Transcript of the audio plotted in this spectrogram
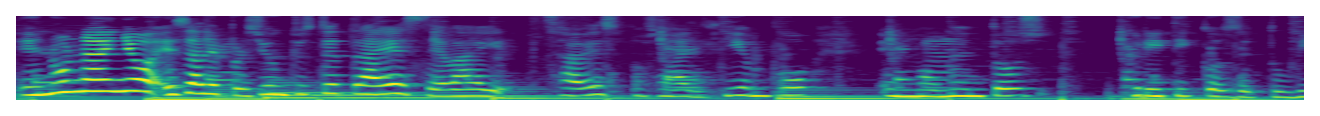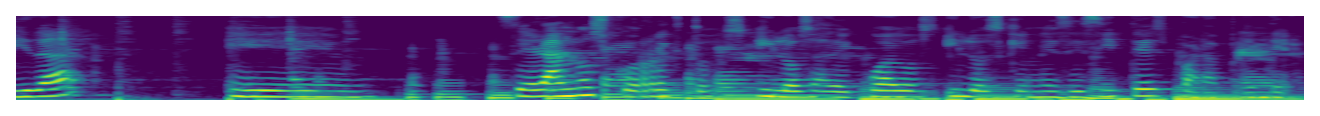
En un año esa depresión que usted trae se va a ir, ¿sabes? O sea, el tiempo en momentos críticos de tu vida eh, serán los correctos y los adecuados y los que necesites para aprender.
